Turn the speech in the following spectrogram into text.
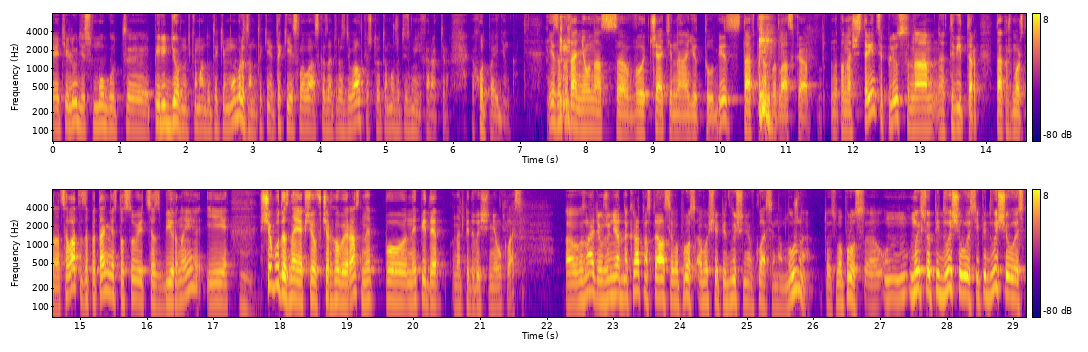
эти люди смогут э, передернуть команду таким образом, такие, такие слова сказать в раздевалке, что это может изменить характер, ход поединка. Є запитання у нас е, в чаті на Ютубі. Ставте, нам, будь ласка, на- по нашій сторінці, плюс на е, Твіттер також можете надсилати. Запитання стосується збірної. І що буде з нею, якщо в черговий раз не, по, не піде на підвищення у класі? А Вы знаете, уже неоднократно ставился вопрос, а вообще підвищення в класі нам нужно? То есть вопрос, э, м- мы все підвищувалось і підвищувалось,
